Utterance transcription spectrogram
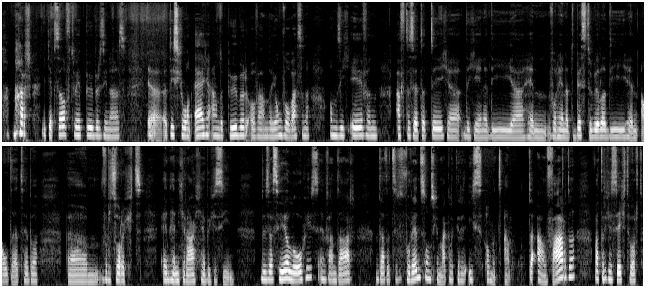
maar ik heb zelf twee pubers in huis. het is gewoon eigen aan de puber of aan de jongvolwassenen om zich even af te zetten tegen degene die uh, hen, voor hen het beste willen, die hen altijd hebben um, verzorgd en hen graag hebben gezien. Dus dat is heel logisch en vandaar dat het voor hen soms gemakkelijker is om het aan te aanvaarden wat er gezegd wordt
